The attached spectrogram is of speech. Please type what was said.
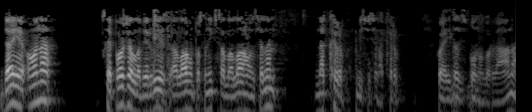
da je ona se požala vjerovije Allahom poslanik sallallahu sallam na krv, misli se na krv, koja izlazi iz polnog organa,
